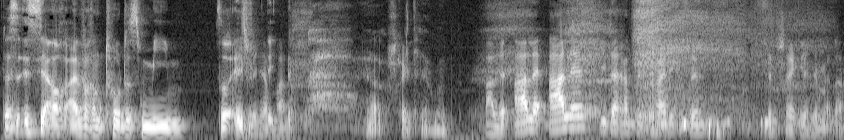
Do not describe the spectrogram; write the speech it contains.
Das ist ja auch einfach ein totes Meme. So, ich, Schrecklicher Mann. ja, schrecklicher Mann. Alle, alle, alle, die daran beteiligt sind, sind schreckliche Männer.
